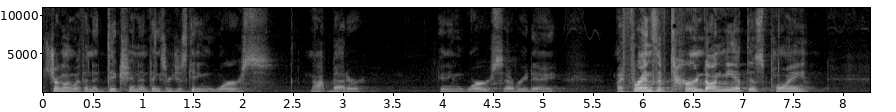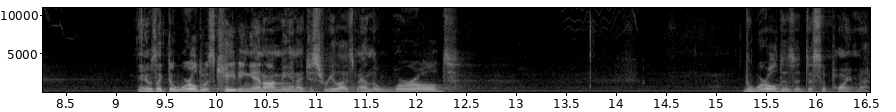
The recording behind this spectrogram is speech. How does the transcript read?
struggling with an addiction, and things are just getting worse, not better, getting worse every day. My friends have turned on me at this point. And it was like the world was caving in on me, and I just realized, man, the world, the world is a disappointment.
